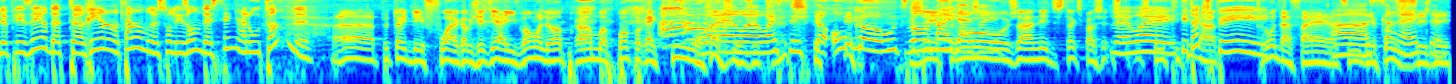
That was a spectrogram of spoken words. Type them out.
le, plaisir de te réentendre sur les ondes de signe à l'automne? Euh, Peut-être des fois. Comme j'ai dit à Yvon, là, prends-moi pas pour acquis. là. Ouais, ouais, c'est ça. Au cas où tu vas trop- J'en ai du stock. Ben ouais, t'es occupé. Trop d'affaires. Ah, des je correct. dis, ben,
